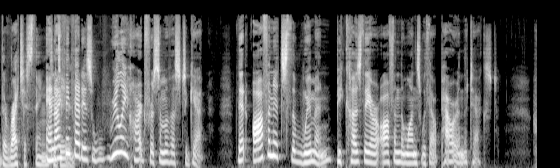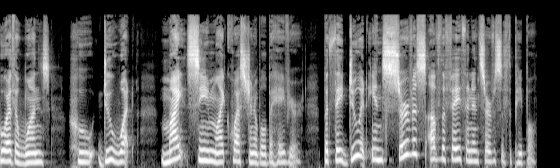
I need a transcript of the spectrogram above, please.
the righteous thing And I do. think that is really hard for some of us to get. That often it's the women, because they are often the ones without power in the text, who are the ones who do what might seem like questionable behavior, but they do it in service of the faith and in service of the people.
